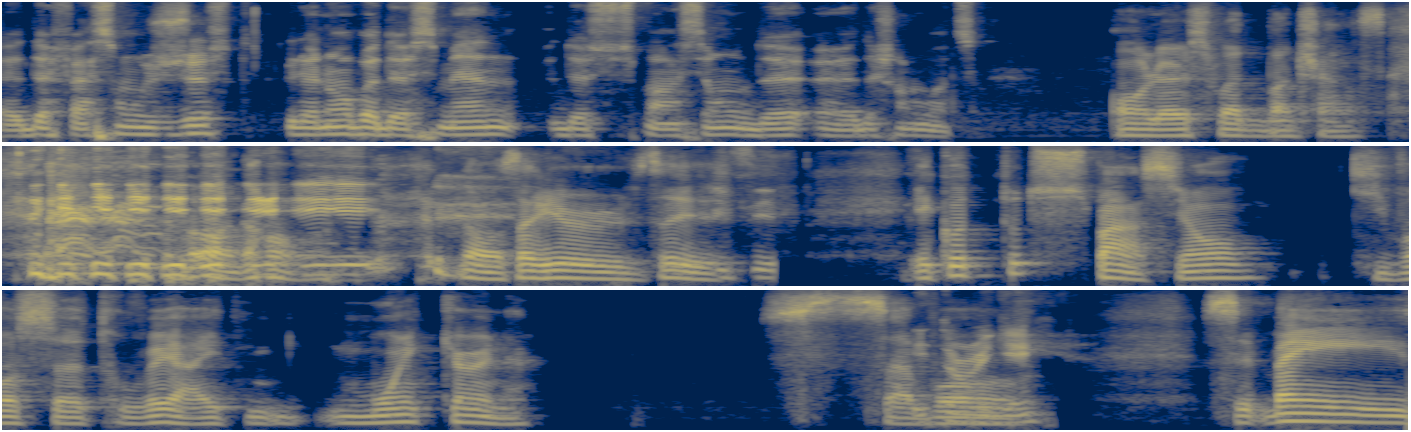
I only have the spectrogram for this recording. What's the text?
euh, de façon juste le nombre de semaines de suspension de, euh, de Sean Watson. On leur souhaite bonne chance. oh non. non, sérieux. Écoute, toute suspension qui va se trouver à être moins qu'un an, ça va. C'est ben,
